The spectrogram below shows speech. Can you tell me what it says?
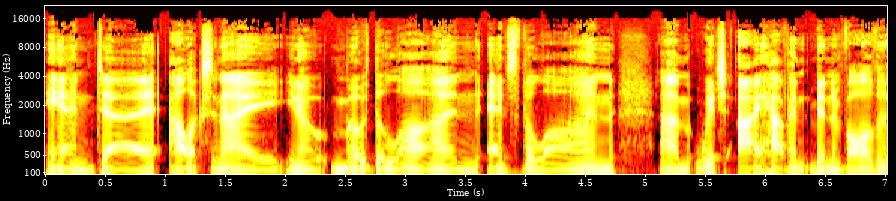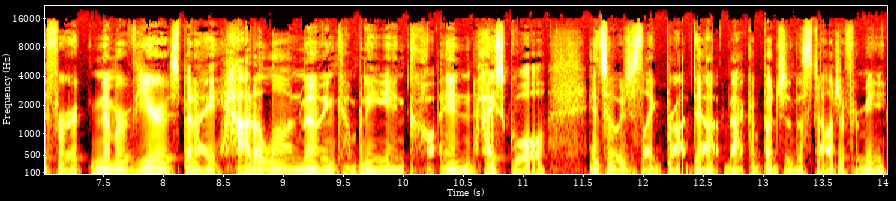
and uh, Alex and I, you know, mowed the lawn, edged the lawn, um, which I haven't been involved with for a number of years, but I had a lawn mowing company in in high school, and so it just like brought down, back a bunch of nostalgia for me.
